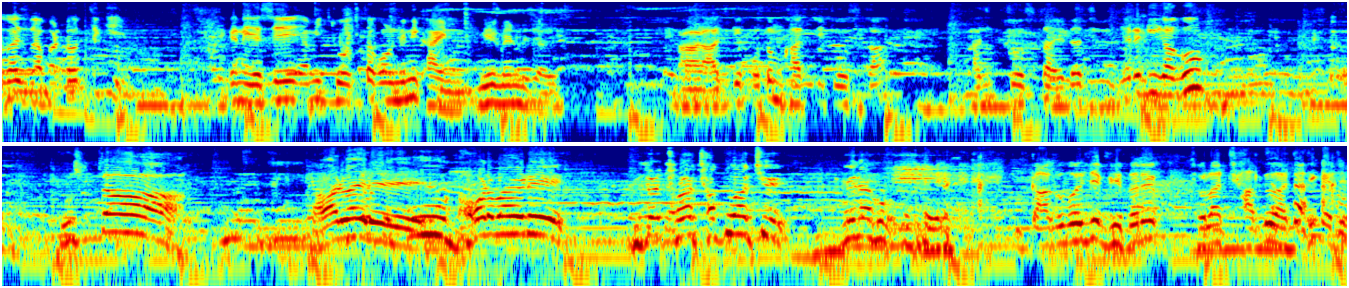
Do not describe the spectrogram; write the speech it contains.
তো গাছ ব্যাপারটা হচ্ছে কি এখানে এসে আমি চোস্তা কোনোদিনই খাইনি। মেন মেন হিসাবে আর আজকে প্রথম খাচ্ছি চোস্তা খাচ্ছি চোস্তা এটা এটা কি কাকু? উস্তা ভাবার বাইরে। ভাবার বাইরে। ভিতরে ছড়া ছাতু আছে। কাকু বলছে ভেতরে ছোলার ছাদও আছে ঠিক আছে?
